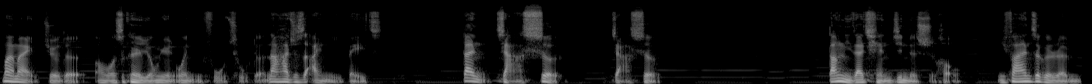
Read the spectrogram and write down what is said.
麦麦觉得哦，我是可以永远为你付出的，那他就是爱你一辈子。但假设假设，当你在前进的时候，你发现这个人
